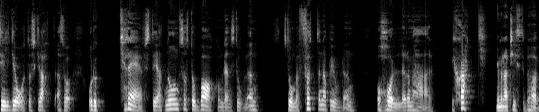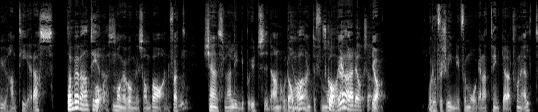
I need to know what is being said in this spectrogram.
till gråt och skratt. Alltså, och då krävs det att någon som står bakom den stolen står med fötterna på jorden och håller de här i schack. Ja, men artister behöver ju hanteras. De behöver Och hanteras. många gånger som barn. För att känslorna ligger på utsidan och de. Ja, har inte ska förmågan. göra att- det också. Ja. Och då försvinner ju förmågan att tänka rationellt.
